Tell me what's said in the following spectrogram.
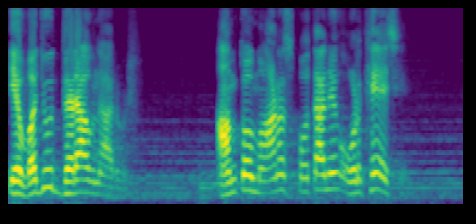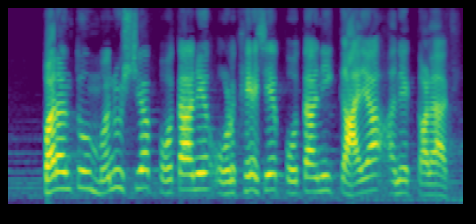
એ વજૂદ ધરાવનારો છે. આમ તો માણસ પોતાને ઓળખે છે. પરંતુ મનુષ્ય પોતાને ઓળખે છે પોતાની કાયા અને કળાથી.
